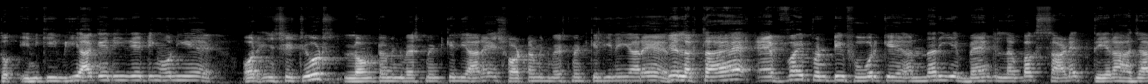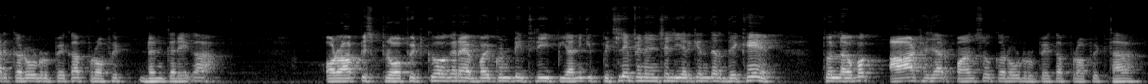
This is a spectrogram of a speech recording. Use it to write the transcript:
तो इनकी भी आगे री रेटिंग होनी है। और इंस्टीट्यूट्स लॉन्ग टर्म इन्वेस्टमेंट के लिए आ रहे हैं शॉर्ट टर्म इन्वेस्टमेंट के लिए नहीं आ रहे हैं। ये लगता है एफ़ वाई ट्वेंटी फोर के अंदर ये बैंक लगभग साढ़े तेरह हज़ार करोड़ रुपए का प्रॉफिट डन करेगा। और आप इस प्रॉफिट को अगर एफ़ वाई ट्वेंटी थ्री यानी कि पिछले फाइनेंशियल ईयर के अंदर देखें तो लगभग आठ हज़ार पाँच सौ करोड़ रुपए का प्रॉफिट था।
